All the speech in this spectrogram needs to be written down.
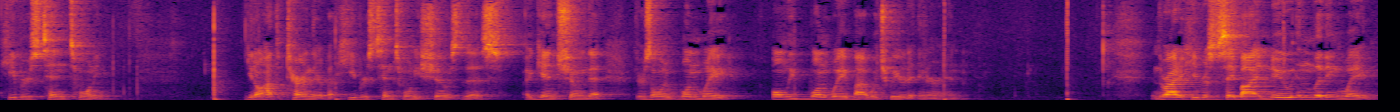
Hebrews 10:20. You don't have to turn there, but Hebrews 10:20 shows this. Again, showing that there's only one way, only one way by which we are to enter in. And the writer of Hebrews will say, by a new and living way,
